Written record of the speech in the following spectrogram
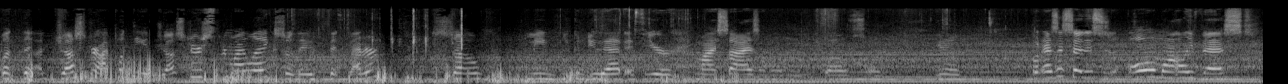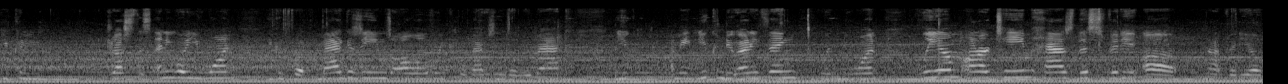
but the adjuster, I put the adjusters through my legs so they fit better. So, I mean, you can do that if you're my size. I'm only 12, so, you know. But as I said, this is all MOLLE vest. You can adjust this any way you want. Put magazines all over. You can put magazines on your back. You, I mean, you can do anything when you want. Liam on our team has this video, uh, not video,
